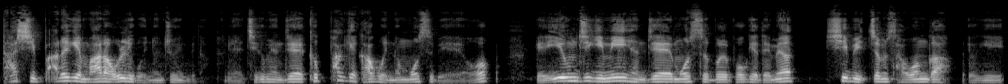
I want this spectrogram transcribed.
다시 빠르게 말아 올리고 있는 중입니다. 예, 지금 현재 급하게 가고 있는 모습이에요. 예, 이 움직임이 현재 모습을 보게 되면 12.4원과 여기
